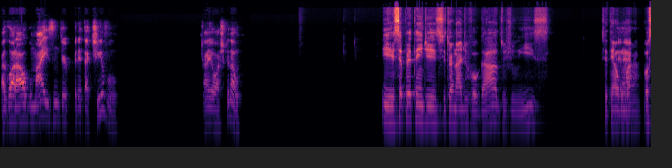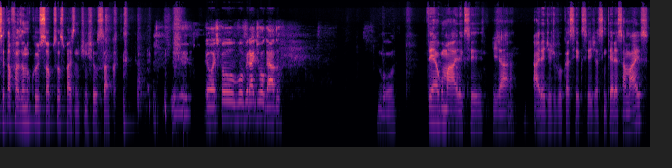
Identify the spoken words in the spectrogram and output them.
Agora, algo mais interpretativo, aí eu acho que não. E você pretende se tornar advogado, juiz? Você tem alguma. É... Ou você tá fazendo curso só para seus pais não te encher o saco? eu acho que eu vou virar advogado. Boa. Tem alguma área que você já. área de advocacia que você já se interessa mais?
